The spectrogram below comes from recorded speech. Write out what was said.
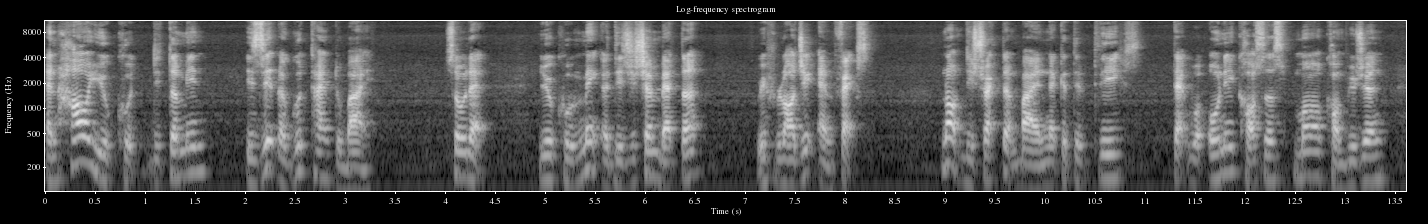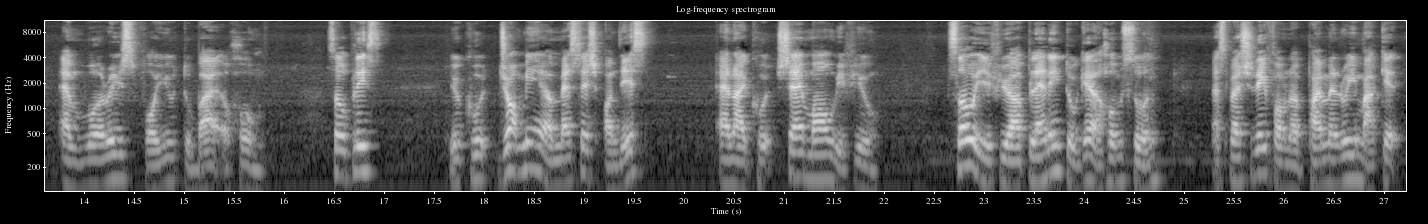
and how you could determine is it a good time to buy so that you could make a decision better with logic and facts, not distracted by negativities that will only cause us more confusion and worries for you to buy a home. So please, you could drop me a message on this and I could share more with you. So if you are planning to get a home soon, especially from the primary market,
